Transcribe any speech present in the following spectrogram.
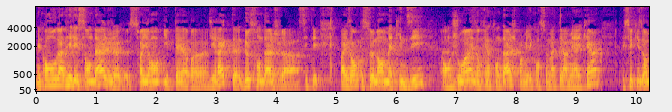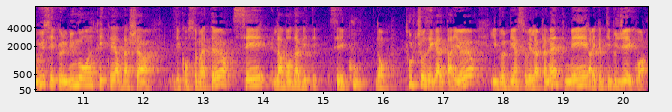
mais quand vous regardez les sondages, euh, soyons hyper euh, directs, deux sondages à citer. Par exemple, selon McKinsey, en juin, ils ont fait un sondage parmi les consommateurs américains, et ce qu'ils ont vu, c'est que le numéro un critère d'achat des consommateurs, c'est l'abordabilité, c'est les coûts. Donc, toutes choses égales par ailleurs, ils veulent bien sauver la planète, mais avec un petit budget, quoi.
